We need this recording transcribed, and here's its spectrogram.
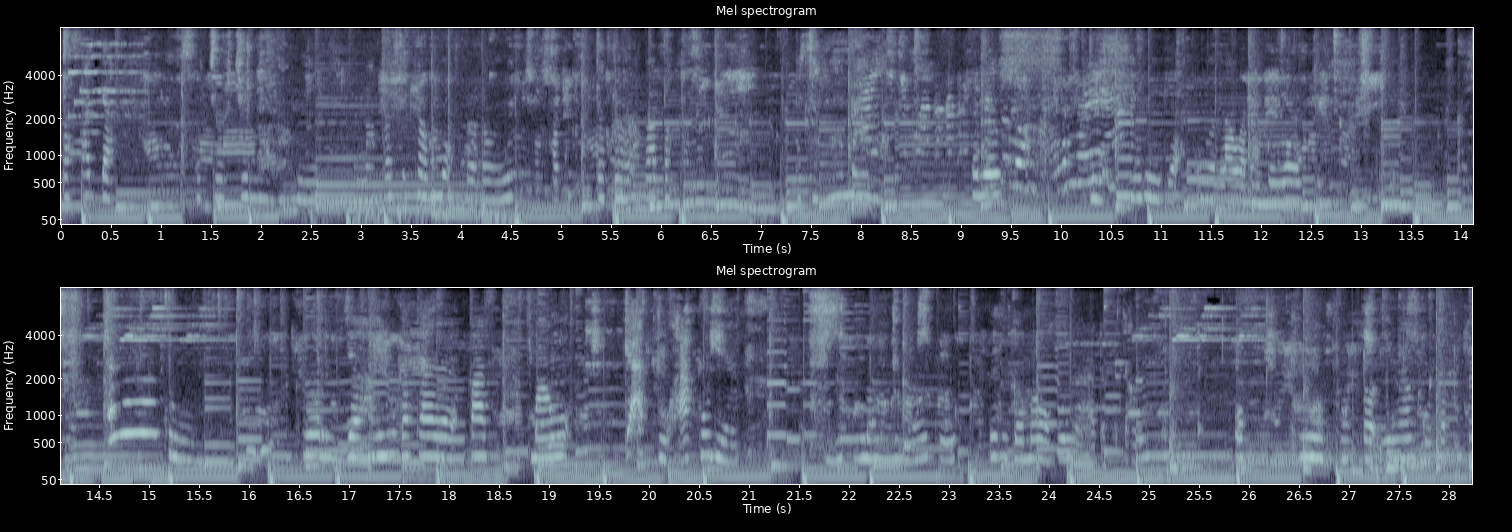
Tanpa saja cucu kenapa sih kamu orangnya aku tidak apa apa bersama mama terus dia nggak ngelawan aku lagi. Aku ngerjain kata pas mau jatuh akunya. aku tapi nggak mau aku nggak ada tahu oh aku fotoin aku tapi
